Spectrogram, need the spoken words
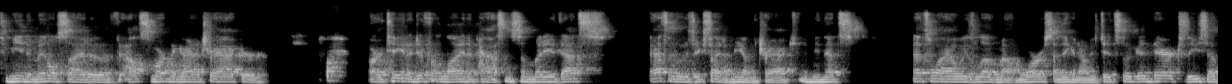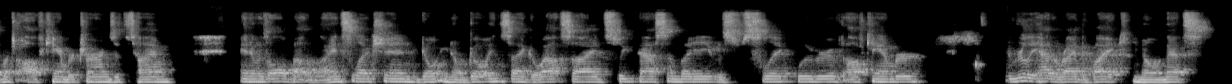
to me, the mental side of outsmarting a guy on a track or, or taking a different line and passing somebody, that's, that's what always excited me on the track. I mean, that's, that's why I always loved Mount Morris. I think I always did so good there because they used to have a bunch of off camber turns at the time and it was all about line selection. Go, you know, go inside, go outside, sweep past somebody. It was slick, blue grooved, off camber. You really had to ride the bike, you know, and that's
